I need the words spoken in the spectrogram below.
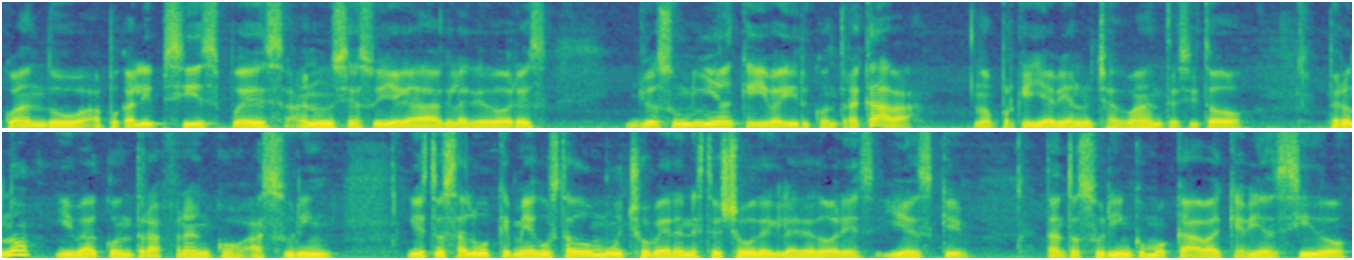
cuando Apocalipsis pues anuncia su llegada a Gladiadores, yo asumía que iba a ir contra Kaba, ¿no? Porque ya habían luchado antes y todo. Pero no, iba contra Franco Azurín. Y esto es algo que me ha gustado mucho ver en este show de gladiadores y es que tanto Azurín como Cava, que habían sido,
